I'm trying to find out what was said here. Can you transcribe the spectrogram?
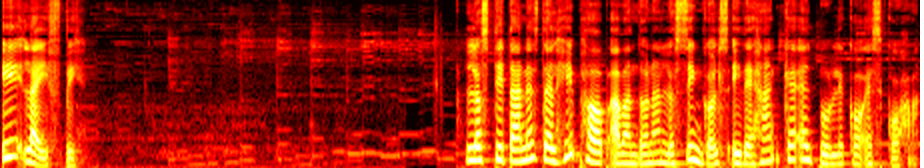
y la IFPI. Los titanes del hip hop abandonan los singles y dejan que el público escoja.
